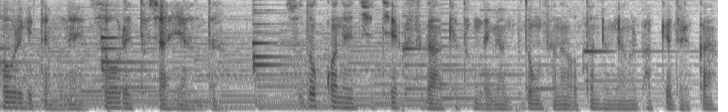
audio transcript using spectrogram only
서울이기 때문에 서울에 투자해야 한다. 수도권의 GTX가 개통되면 부동산은 어떤 영향을 받게 될까?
